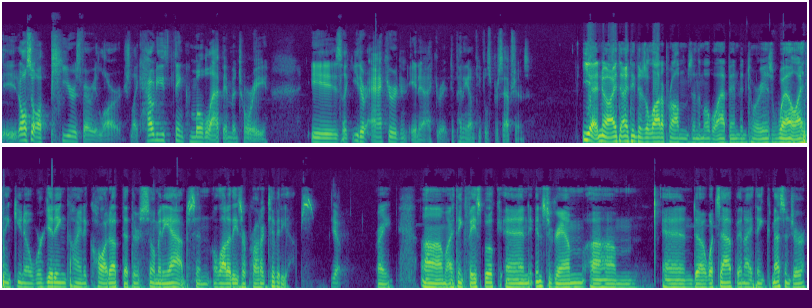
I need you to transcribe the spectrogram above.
it also appears very large. Like how do you think mobile app inventory is like either accurate and inaccurate depending on people's perceptions? Yeah, no, I, th- I, think there's a lot of problems in the mobile app inventory as well. I think you know we're getting kind of caught up that there's so many apps, and a lot of these are productivity apps right? Um, I think Facebook and Instagram um, and uh, WhatsApp and I think Messenger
